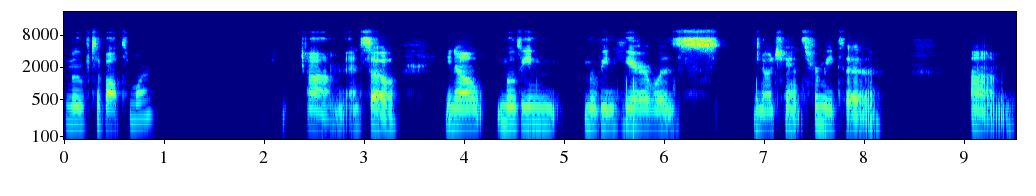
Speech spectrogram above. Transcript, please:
moved to Baltimore. Um, and so, you know, moving moving here was, you know, a chance for me to, um,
